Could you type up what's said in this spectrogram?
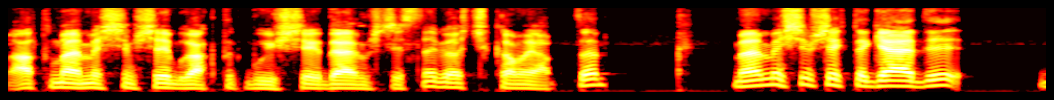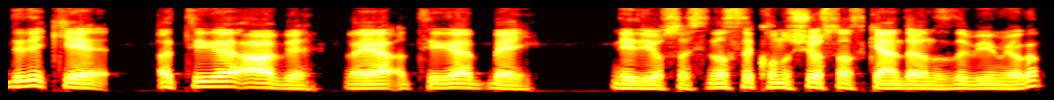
Artık Mehmet Şimşek'e bıraktık bu işleri dermişçesine bir açıklama yaptı. Mehmet Şimşek de geldi. Dedi ki Atilla abi veya Atilla Bey ne diyorsa siz nasıl konuşuyorsanız kendi aranızda bilmiyorum.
